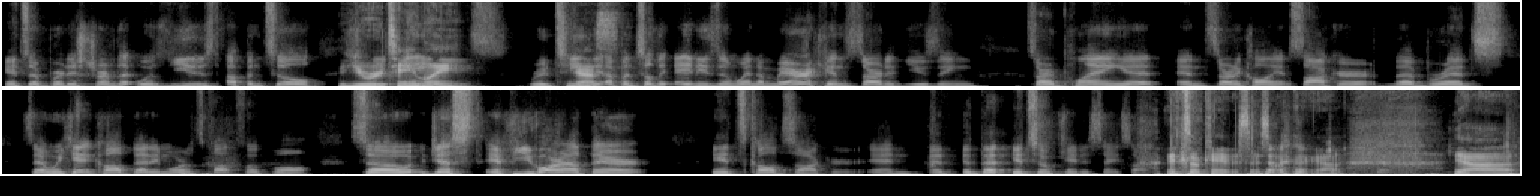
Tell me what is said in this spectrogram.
It's a British term that was used up until You routinely. 80s. routinely Yes. up until the 80s and when americans started using started playing it and started calling it soccer the brits said we can't call it that anymore let's call it football so just if you are out there it's called soccer and it, it- that it's okay to say soccer It's okay to say soccer. Yeah. Yeah.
